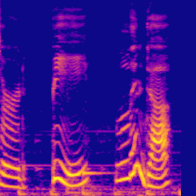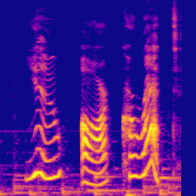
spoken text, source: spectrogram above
Answered B, Linda, you are correct.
